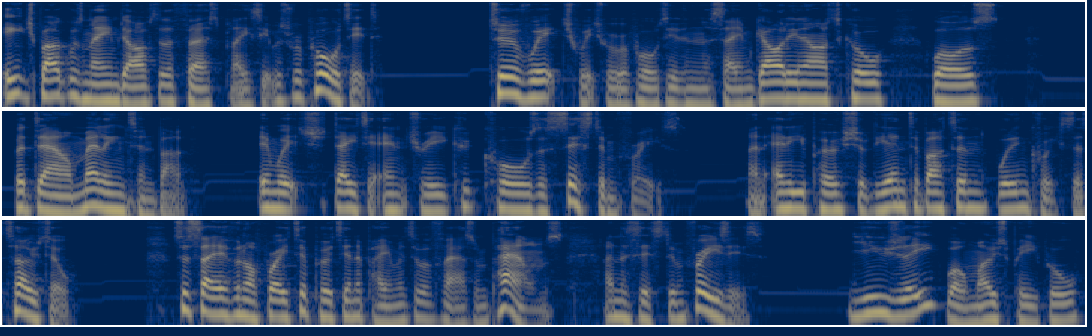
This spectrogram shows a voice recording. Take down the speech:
Each bug was named after the first place it was reported. Two of which, which were reported in the same Guardian article, was the Dalmellington bug, in which data entry could cause a system freeze and any push of the enter button would increase the total. So, say if an operator put in a payment of £1,000 and the system freezes. Usually, well, most people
